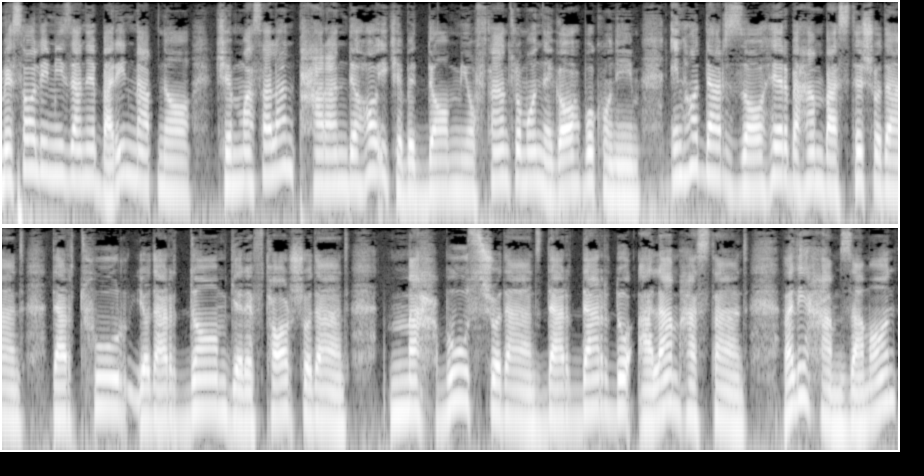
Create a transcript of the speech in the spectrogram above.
مثالی می‌زنه بر این مبنا که مثلا پرنده هایی که به دام میفتند رو ما نگاه بکنیم. اینها در ظاهر به هم بسته شدند در تور یا در دام گرفتار شدند محبوس شدند در درد و علم هستند. ولی همزمان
